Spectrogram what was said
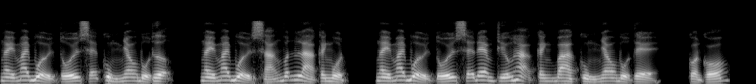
ngày mai buổi tối sẽ cùng nhau bổ thượng, ngày mai buổi sáng vẫn là canh một, ngày mai buổi tối sẽ đem thiếu hạ canh ba cùng nhau bổ tề, còn có,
